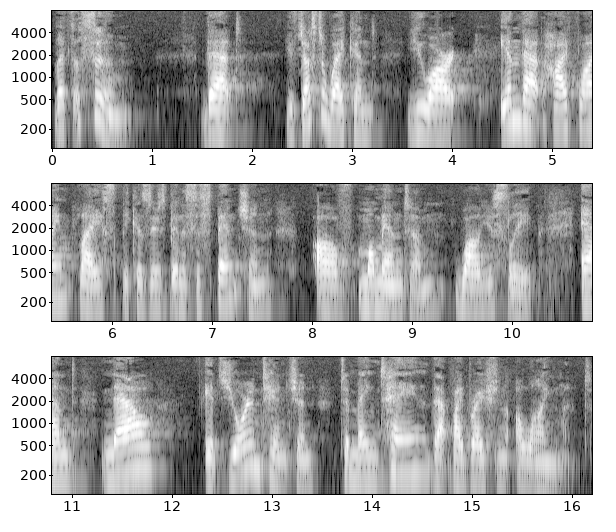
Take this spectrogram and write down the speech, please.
let's assume that you've just awakened you are in that high-flying place because there's been a suspension of momentum while you sleep. And now it's your intention to maintain that vibration alignment.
